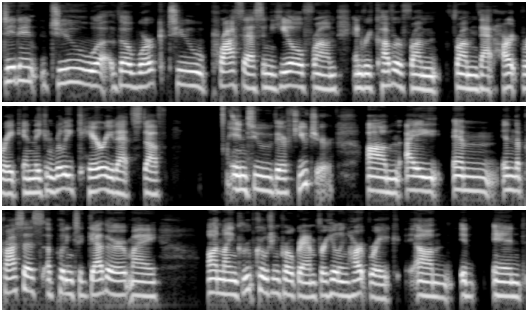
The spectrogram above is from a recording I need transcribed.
didn't do the work to process and heal from and recover from from that heartbreak and they can really carry that stuff into their future. Um i am in the process of putting together my online group coaching program for healing heartbreak. Um, it and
